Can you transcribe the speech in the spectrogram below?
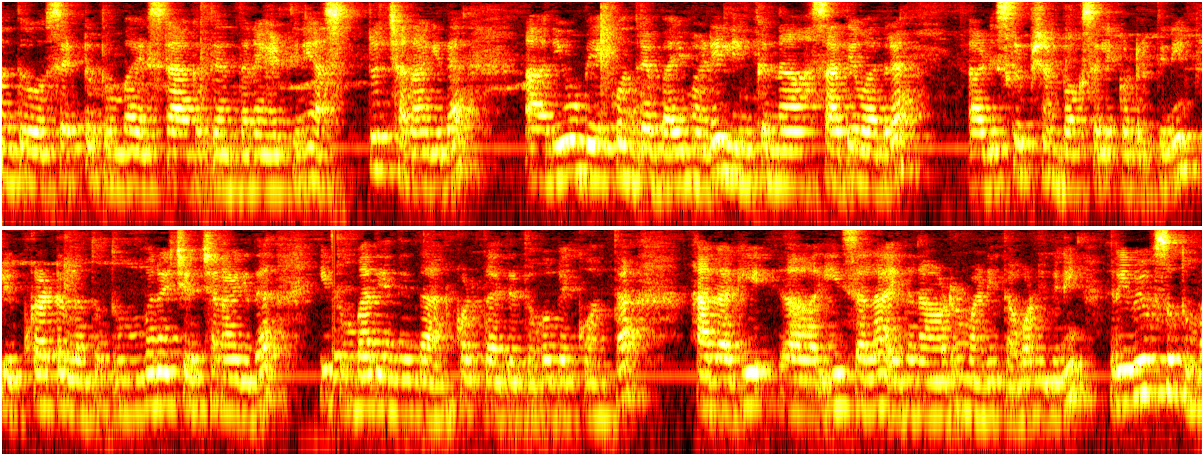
ಒಂದು ಸೆಟ್ಟು ತುಂಬ ಇಷ್ಟ ಆಗುತ್ತೆ ಅಂತಲೇ ಹೇಳ್ತೀನಿ. ಅಷ್ಟು ಚೆನ್ನಾಗಿದೆ. ನೀವು ಬೇಕು ಅಂದರೆ ಬೈ ಮಾಡಿ ಲಿಂಕನ್ನು ಸಾಧ್ಯವಾದರೆ ಡಿಸ್ಕ್ರಿಪ್ಷನ್ ಬಾಕ್ಸಲ್ಲಿ ಕೊಟ್ಟಿರ್ತೀನಿ. ಫ್ಲಿಪ್ಕಾರ್ಟಲ್ಲಂತೂ ತುಂಬಾ ಚೆನ್ನ ಚೆನ್ನಾಗಿದೆ. ಇದು ತುಂಬ ದಿನದಿಂದ ಅಂದ್ಕೊಳ್ತಾ ಇದ್ದೆ ತೊಗೋಬೇಕು ಅಂತ. ಹಾಗಾಗಿ ಈ ಸಲ ಇದನ್ನು ಆರ್ಡ್ರ್ ಮಾಡಿ ತೊಗೊಂಡಿದ್ದೀನಿ. ರಿವ್ಯೂಸು ತುಂಬ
